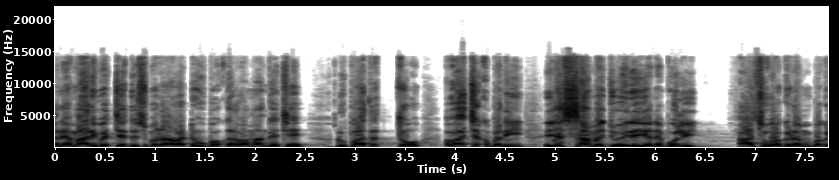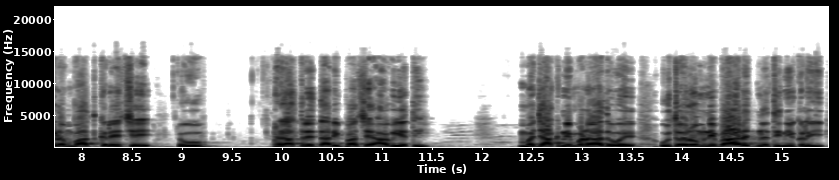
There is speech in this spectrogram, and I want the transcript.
અને અમારી વચ્ચે દુશ્મનાવટ ઊભો કરવા માંગે છે? રૂપા તો અવાચક બની યશ સામે જોઈ રહી અને બોલી આ શું અગડમ બગડમ વાત કરે છે. હું રાત્રે તારી પાસે આવી હતી? મજાકની પણ હદ હોય. હું તો રૂમની બહાર જ નથી નીકળી.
